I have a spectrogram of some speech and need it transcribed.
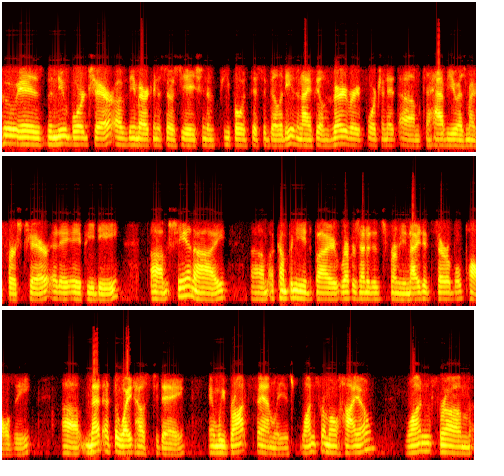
who is the new board chair of the American Association of People with Disabilities, and I feel very, very fortunate um, to have you as my first chair at AAPD. Um, she and I um, accompanied by representatives from United Cerebral Palsy, uh, met at the White House today, and we brought families, one from Ohio, one from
